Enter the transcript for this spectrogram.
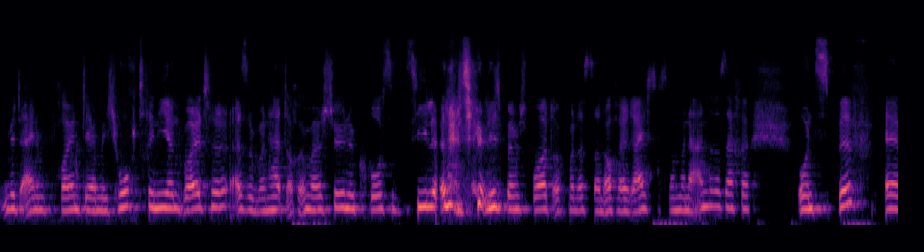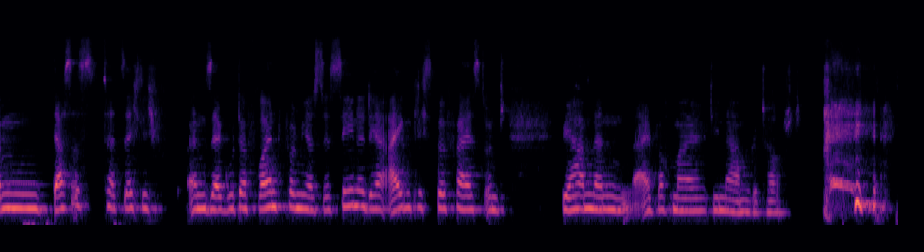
mit einem Freund, der mich hochtrainieren wollte. Also man hat auch immer schöne große Ziele natürlich beim Sport. Ob man das dann auch erreicht, ist nochmal eine andere Sache. Und Spiff, ähm, das ist tatsächlich ein sehr guter Freund von mir aus der Szene, der eigentlich Spiff heißt. Und wir haben dann einfach mal die Namen getauscht.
